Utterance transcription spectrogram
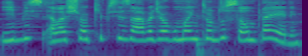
Ibis, ela achou que precisava de alguma introdução para ele.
